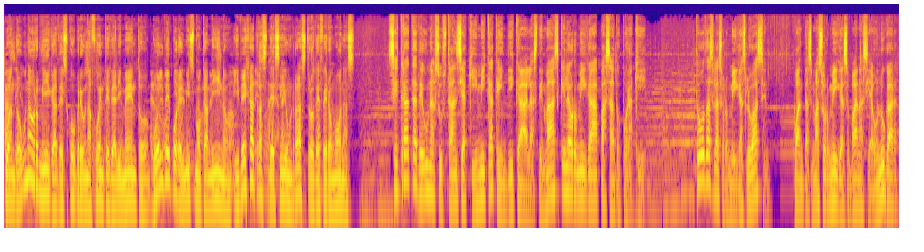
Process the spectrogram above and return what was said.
Cuando una hormiga descubre una fuente de alimento, vuelve por el mismo camino y deja tras de sí un rastro de feromonas. Se trata de una sustancia química que indica a las demás que la hormiga ha pasado por aquí. Todas las hormigas lo hacen. Cuantas más hormigas van hacia un lugar,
